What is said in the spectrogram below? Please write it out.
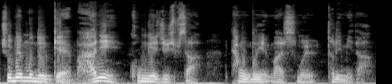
주변 분들께 많이 공유해 주십사 당부의 말씀을 드립니다.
